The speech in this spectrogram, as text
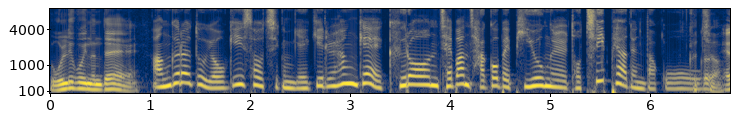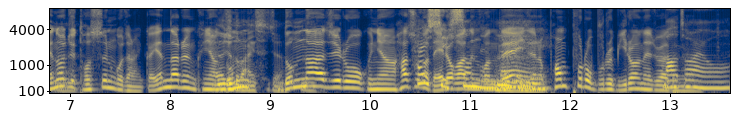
올리고 있는데 안 그래도 여기서 지금 얘기를 한 게 그런 제반 작업에 비용을 더 투입해야 된다고. 그쵸. 에너지 네. 더 쓰는 거잖아요. 그러니까 옛날은 그냥 높, 많이 쓰죠. 높낮이로 그냥 하수가 내려가는 건데 있었는데. 이제는 펌프로 물을 밀어내줘야 되는 맞아요.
